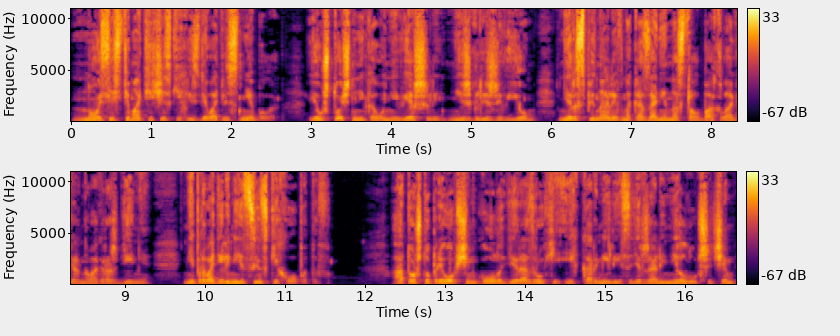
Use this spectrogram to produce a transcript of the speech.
Но систематических издевательств не было – и уж точно никого не вешали, не жгли живьем, не распинали в наказание на столбах лагерного ограждения, не проводили медицинских опытов. А то, что при общем голоде и разрухе их кормили и содержали не лучше, чем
